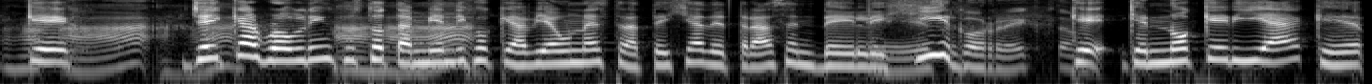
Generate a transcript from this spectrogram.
Ajá, que ah. J.K. Rowling justo Ajá. también dijo que había una estrategia detrás en- de Es elegir, correcto. que, que no quería que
